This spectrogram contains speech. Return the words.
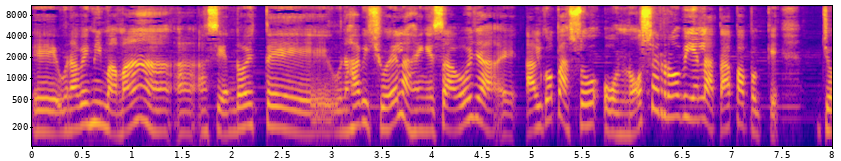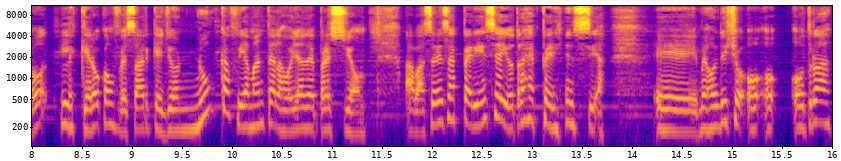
eh, una vez mi mamá haciendo este, unas habichuelas en esa olla, algo pasó o no cerró bien la tapa porque yo les quiero confesar que yo nunca fui amante de las ollas de presión. A base de esa experiencia y otras experiencias, mejor dicho, otros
